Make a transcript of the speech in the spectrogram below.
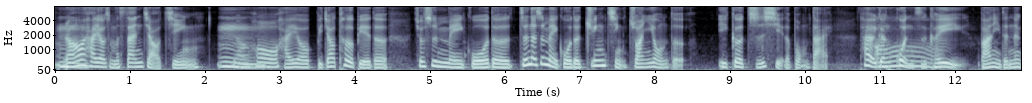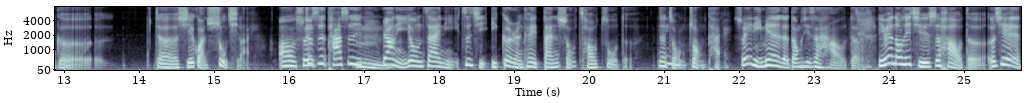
嗯、然后还有什么三角巾。嗯，然后还有比较特别的，就是美国的，真的是美国的军警专用的一个止血的绷带，它有一根棍子可以把你的那个的血管竖起来。哦，所以就是它是让你用在你自己一个人可以单手操作的那种状态。所以里面的东西是好的，里面的东西其实是好的，而且。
